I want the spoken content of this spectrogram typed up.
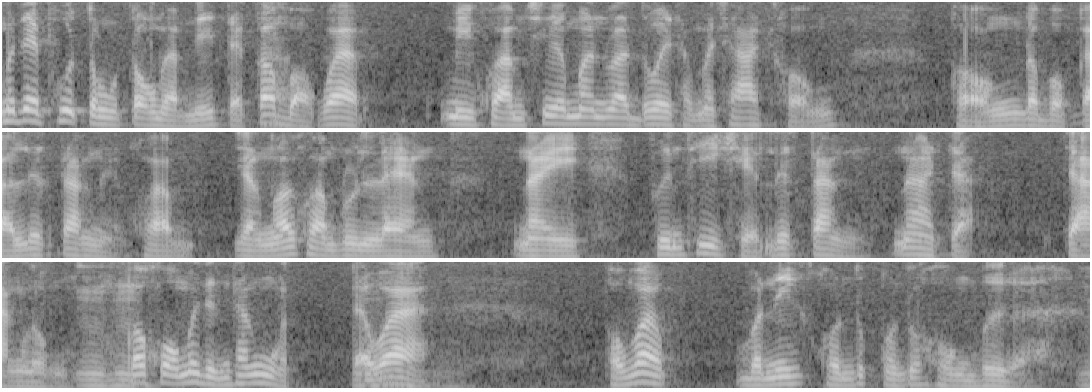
ไม่ได้พูดตรงๆแบบนี้ แต่ก็บอกว่ามีความเชื่อมั่นว่าด้วยธรรมชาติของของระบบการเลือกตั้งเนี่ยความอย่างน้อยความรุนแรงใน พื้นที่เขตเลือกตั้งน่าจะจางลง ก็คงไม่ถึงทั้งหมด แต่ว่าผมว่าวันนี้คนทุกคนก็คงเบื่ออ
